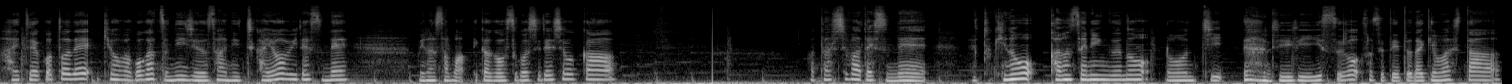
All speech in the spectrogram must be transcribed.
はいということで今日は5月23日火曜日ですね。皆様いかがお過ごしでしょうか？私はですねえっと、昨日カウンセリングのローンチ リリースをさせていただきました。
